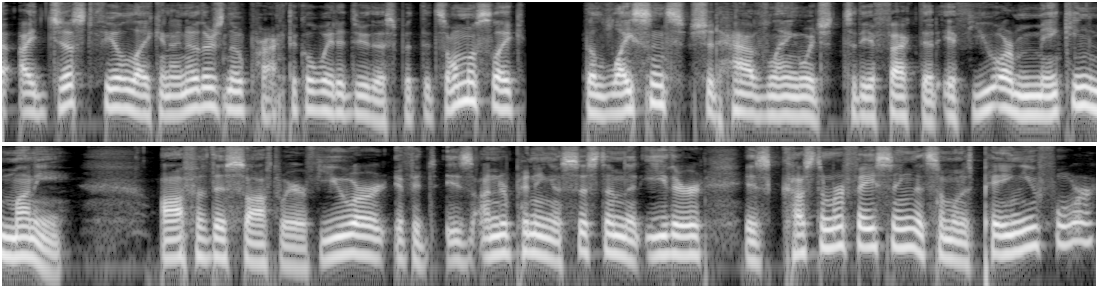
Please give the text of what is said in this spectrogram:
I I just feel like and I know there's no practical way to do this, but it's almost like the license should have language to the effect that if you are making money off of this software, if you are if it is underpinning a system that either is customer facing that someone is paying you for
